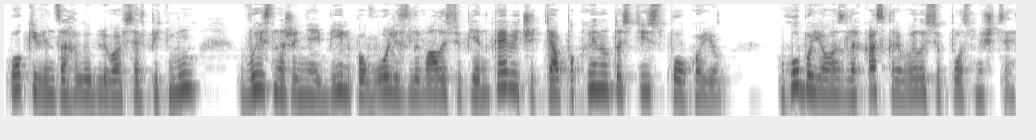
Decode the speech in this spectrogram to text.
Поки він заглиблювався в пітьму, виснаження й біль поволі зливались у п'янке відчуття покинутості і спокою. Губи його злегка скривились у посмішці.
